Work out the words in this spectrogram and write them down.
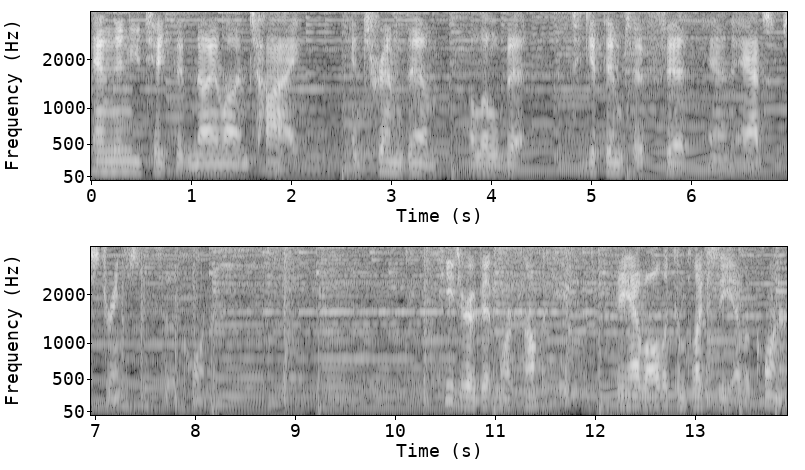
And then you take the nylon tie and trim them a little bit to get them to fit and add some strength to the corner. Tees are a bit more complicated. They have all the complexity of a corner,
